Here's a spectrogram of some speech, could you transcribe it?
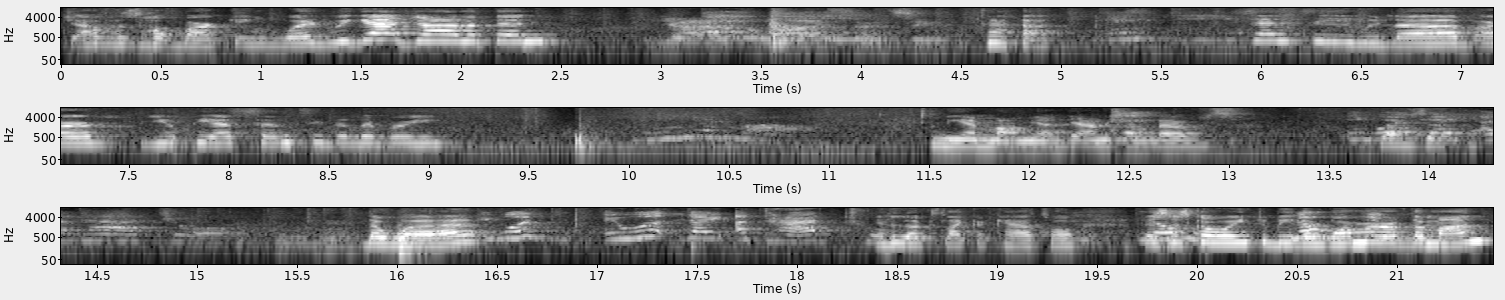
Java's all barking. What did we get jonathan? You got a lot of Scentsy. Scentsy, we love our UPS Scentsy delivery. Me and mom, Me and mom, yeah, Danica loves It Loves it. A the what? It was, it was like a castle. It looks like a castle. This No, is going to be the warmer it of the month.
